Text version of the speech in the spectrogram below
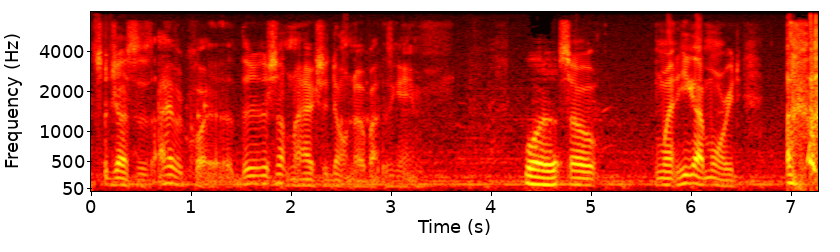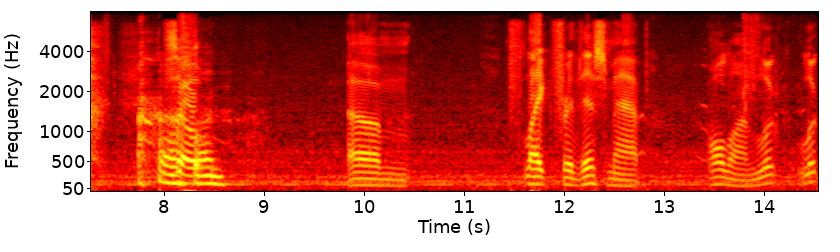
So Justice, I have a question. There, there's something I actually don't know about this game. What? So, when he got married, So, So- um, like for this map, hold on, look, look.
